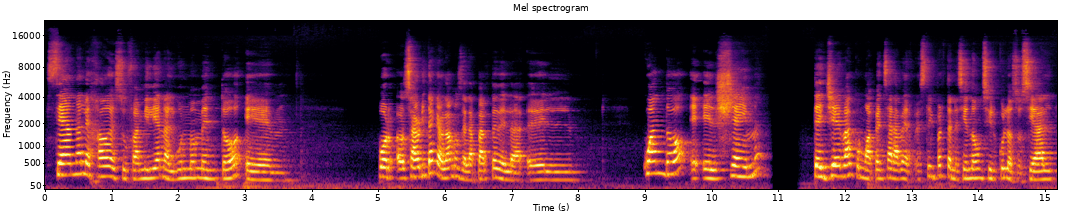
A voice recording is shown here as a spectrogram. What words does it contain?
se han alejado de su familia en algún momento. Em, por, o sea, ahorita que hablamos de la parte de la, cuando e, el shame te lleva como a pensar, a ver, estoy perteneciendo a un círculo social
